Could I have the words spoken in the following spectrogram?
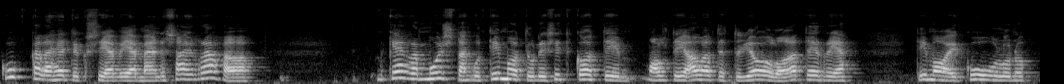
kukkalähetyksiä viemään, ne sai rahaa. Mä kerran muistan, kun Timo tuli sitten kotiin, me oltiin aloitettu jouluateria. Timo ei kuulunut.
